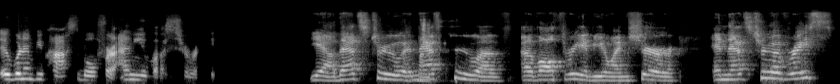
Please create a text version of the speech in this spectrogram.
it wouldn't be possible for any of us to race Yeah, that's true, and that's true of of all three of you, I'm sure, and that's true of race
